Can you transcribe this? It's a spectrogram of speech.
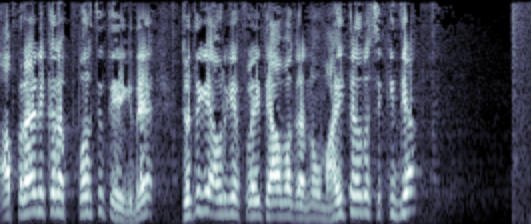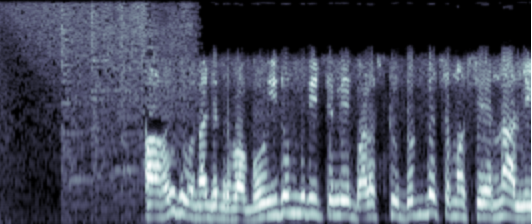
ಆ ಪ್ರಯಾಣಿಕರ ಪರಿಸ್ಥಿತಿ ಹೇಗಿದೆ? ಜೊತೆಗೆ ಅವರಿಗೆ ಫ್ಲೈಟ್ ಯಾವಾಗ ಅನ್ನೋ ಮಾಹಿತಿ ಆದ್ರೂ ಸಿಕ್ಕಿದ್ಯಾ? ಹೌದು ನಾಗೇಂದ್ರ ಬಾಬು. ಇದೊಂದು ರೀತಿಯಲ್ಲಿ ಬಹಳಷ್ಟು ದೊಡ್ಡ ಸಮಸ್ಯೆಯನ್ನ ಅಲ್ಲಿ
